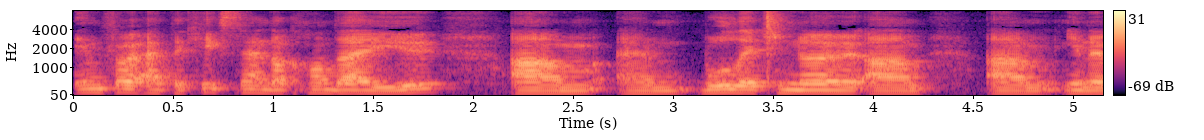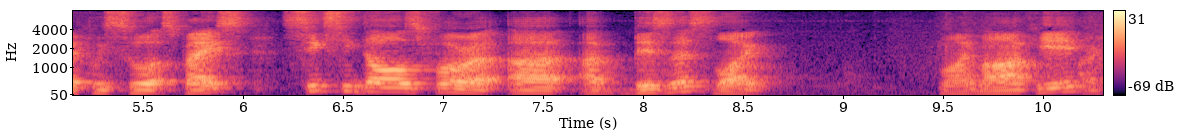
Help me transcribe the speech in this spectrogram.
info at thekickstand.com.au um, and we'll let you know. Um, um, you know if we still got space. Sixty dollars for a, a, a business like like Mark here, Like,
